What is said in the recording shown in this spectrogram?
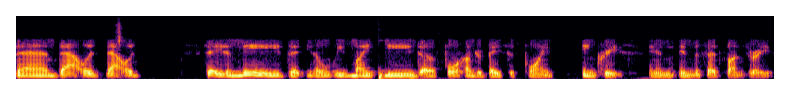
then that would that would say to me that you know we might need a 400 basis point increase in in the Fed funds rate.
